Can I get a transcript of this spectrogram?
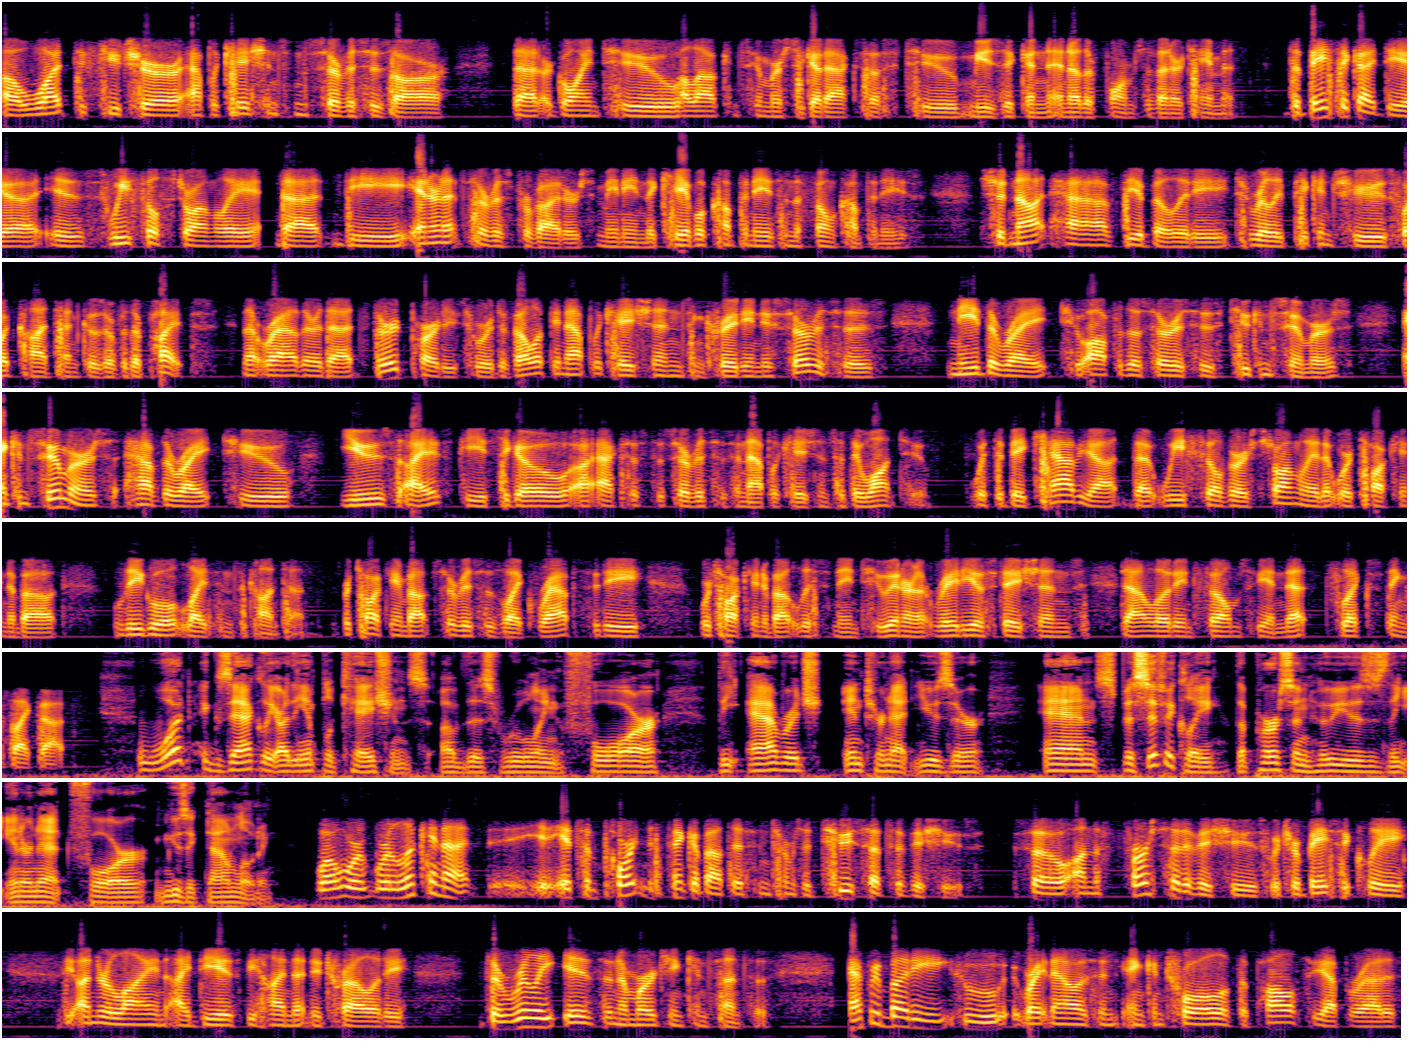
uh, what the future applications and services are that are going to allow consumers to get access to music and, and other forms of entertainment. The basic idea is we feel strongly that the internet service providers, meaning the cable companies and the phone companies, should not have the ability to really pick and choose what content goes over their pipes. That rather that third parties who are developing applications and creating new services need the right to offer those services to consumers, and consumers have the right to use ISPs to go uh, access the services and applications that they want to. With the big caveat that we feel very strongly that we're talking about legal licensed content. We're talking about services like Rhapsody. We're talking about listening to internet radio stations, downloading films via Netflix, things like that. What exactly are the implications of this ruling for the average internet user and specifically the person who uses the internet for music downloading? Well, we're, we're looking at it's important to think about this in terms of two sets of issues. So, on the first set of issues, which are basically the underlying ideas behind net neutrality, there really is an emerging consensus. Everybody who right now is in, in control of the policy apparatus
